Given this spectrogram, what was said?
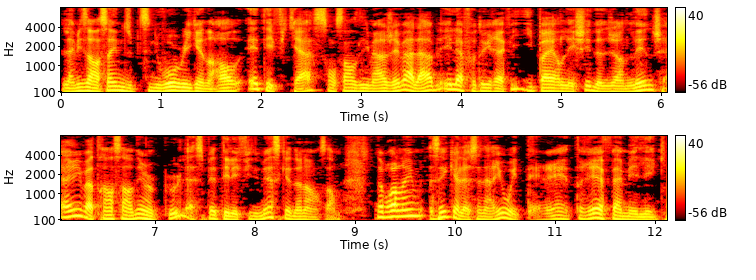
La mise en scène du petit nouveau Regan Hall est efficace, son sens de l'image est valable et la photographie hyper léchée de John Lynch arrive à transcender un peu l'aspect téléfilmesque de l'ensemble. Le problème, c'est que le scénario est très très famélique.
